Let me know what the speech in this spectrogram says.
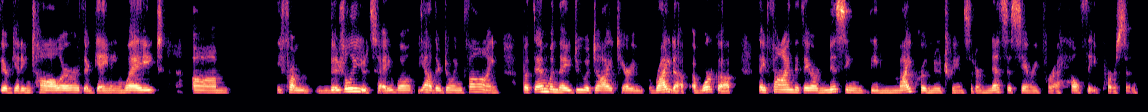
they're getting taller, they're gaining weight. Um, from visually, you'd say, well, yeah, they're doing fine. But then when they do a dietary write up, a workup, they find that they are missing the micronutrients that are necessary for a healthy person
